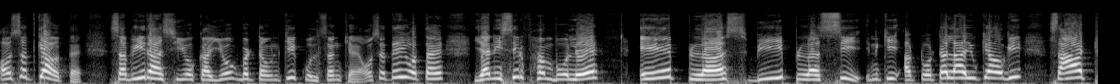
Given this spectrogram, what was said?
औसत क्या होता है? सभी राशियों का योग बटा उनकी कुल संख्या है। औसत यही होता है, यानी सिर्फ़ हम बोले A plus B plus C इनकी टोटल आयु क्या होगी? साठ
